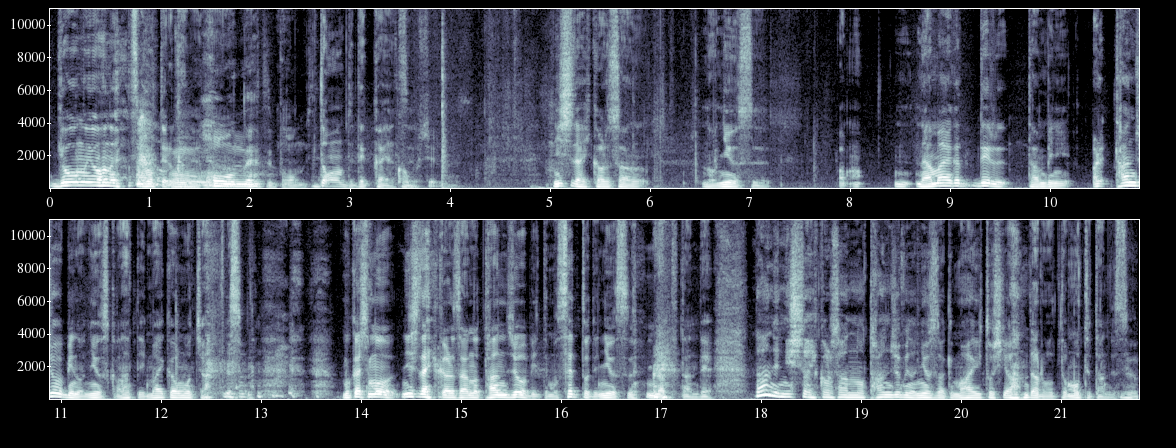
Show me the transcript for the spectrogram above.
業務用のやつ持ってるからうん。保温のやつボンって。ドーンってでっかいやつかもしれない。西田ひかるさんのニュース。あん名前が出るたんびにあれ誕生日のニュースかなって毎回思っちゃうんですよね。昔も西田ひかるさんの誕生日ってもうセットでニュースになってたんで。なんで西田ひかるさんの誕生日のニュースだけ毎年やるんだろうって思ってたんですよ、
